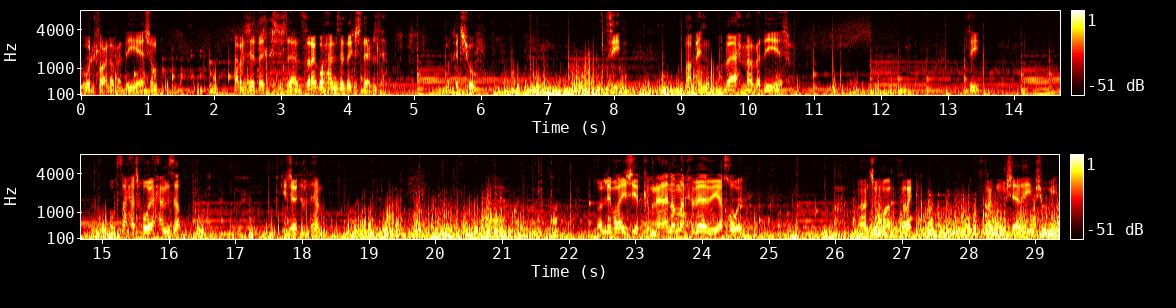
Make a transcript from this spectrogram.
يولفوا على بعضياتهم خرج هذاك الجدع الزرق وحمزه هذاك الجدع الذهب. ما كتشوف. زيد باقيين قباح مع بعضياتهم زيد وبصحة خويا حمزة. كي جاك الهم واللي بغى يجي يركب معانا مرحبا بيه يا خويا. ها انتوما زرق زرق مشاغب شوية.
